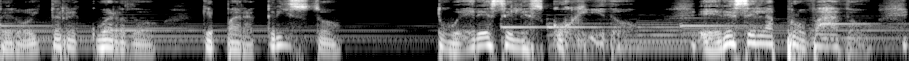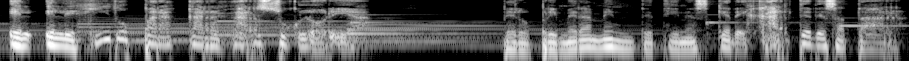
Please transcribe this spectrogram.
Pero hoy te recuerdo que para Cristo Tú eres el escogido, eres el aprobado, el elegido para cargar su gloria. Pero primeramente tienes que dejarte desatar,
